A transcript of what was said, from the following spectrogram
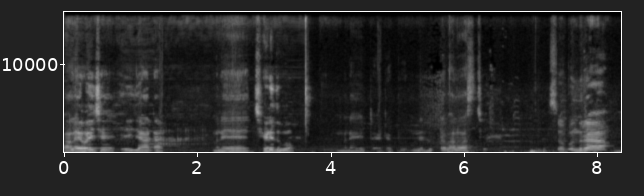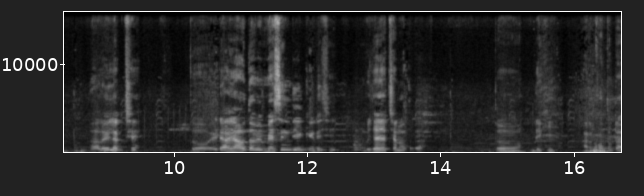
ভালোই হয়েছে, এই জায়গাটা মানে ছেড়ে দেবো। মানে এটা এটা একটু মানে লুকটা ভালো আসছে। সো বন্ধুরা, ভালোই লাগছে। তো এটা যেহেতু আমি মেশিন দিয়ে কেটেছি, বোঝা যাচ্ছে না অতটা। তো দেখি আর কতটা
